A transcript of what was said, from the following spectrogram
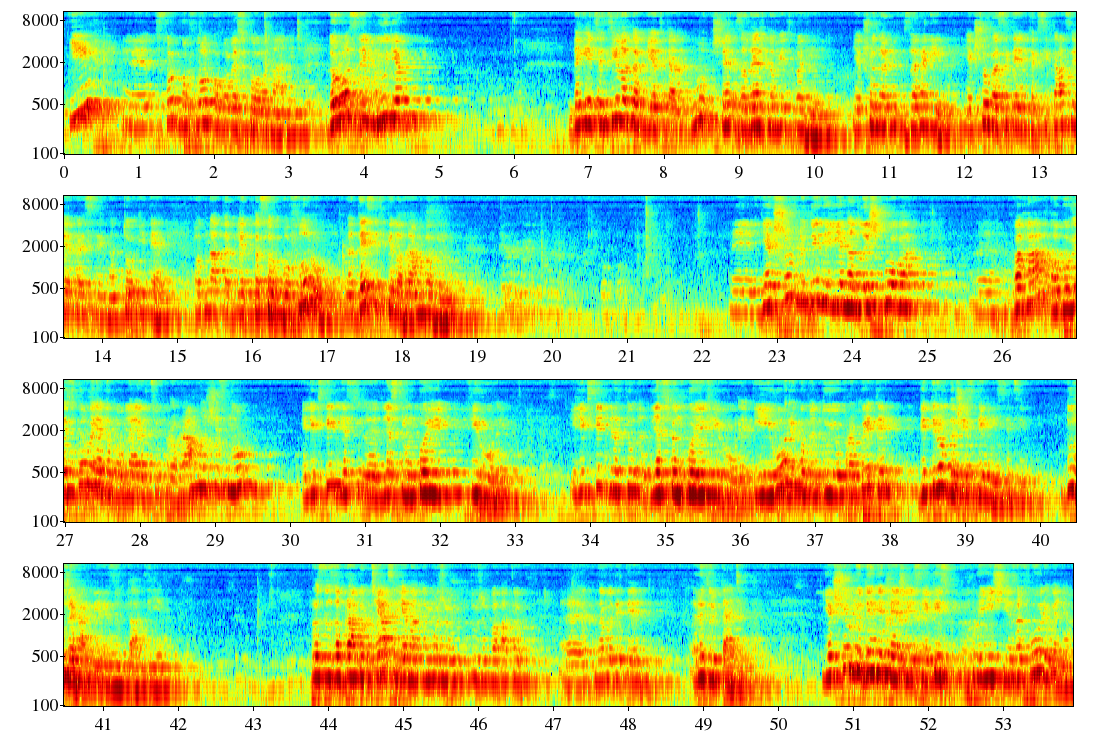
І е, сорбофлор обов'язково на ніч. Дорослим людям дається ціла таблетка, ну, ще залежно від ваги. Якщо взагалі, якщо у вас іде інтоксикація якась сильна, то йде одна таблетка сорбофлору на 10 кг ваги. Е, Якщо в людини є надлишкова е, вага, обов'язково я додаю в цю програму чесну еліксир для, е, для стрункої фігури. Еліксир для, для стрункої фігури. І його рекомендую пропити від 3 до 6 місяців. Дуже гарні результати є. Просто за браком часу я вам не можу дуже багато е, наводити результатів. Якщо в людини теж є якісь хронічні захворювання,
